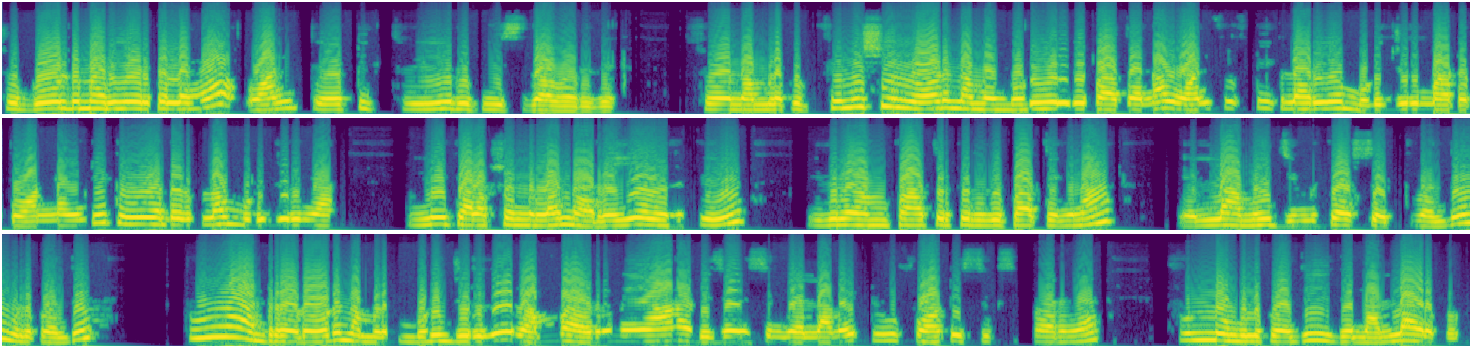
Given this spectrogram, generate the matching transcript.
ஸோ கோல்டு மாதிரியே இருக்குல்லங்க. ஒன் தேர்ட்டி த்ரீ ருபீஸ் தான் வருது. ஸோ நம்மளுக்கு ஃபினிஷிங்கோட நம்ம முடிவுறது பார்த்தோம்னா ஒன் ஃபிஃப்டிக்குள்ளாரியே முடிஞ்சிரும்? மாட்டோம் ஒன் நைன்டி டூ ஹண்ட்ரட்லாம் முடிஞ்சிருங்க. இன்னும் கலெக்ஷன் எல்லாம் நிறைய இருக்கு. இதுல நம்ம பார்த்துருக்கிறது பார்த்தீங்கன்னா எல்லாமே ஜிமிட்டா செட் வந்து உங்களுக்கு வந்து டூ ஹண்ட்ரடோட நம்மளுக்கு முடிஞ்சிருது. ரொம்ப அருமையான டிசைன்ஸ் இங்க எல்லாமே. டூ ஃபார்ட்டி சிக்ஸ் பாருங்க. ஃபுல் உங்களுக்கு வந்து இது நல்லா இருக்கும்.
